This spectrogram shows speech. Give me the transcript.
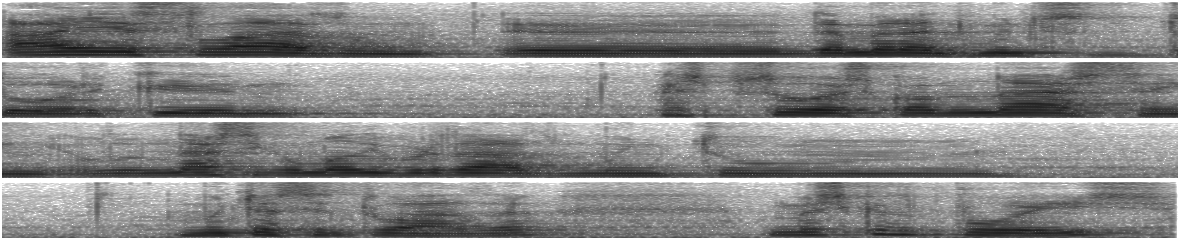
há esse lado uh, de Amarante muito sedutor que as pessoas quando nascem, nascem com uma liberdade muito, muito acentuada, mas que depois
